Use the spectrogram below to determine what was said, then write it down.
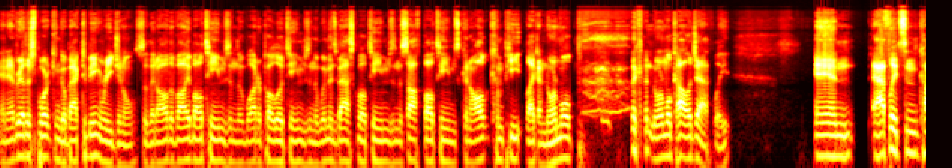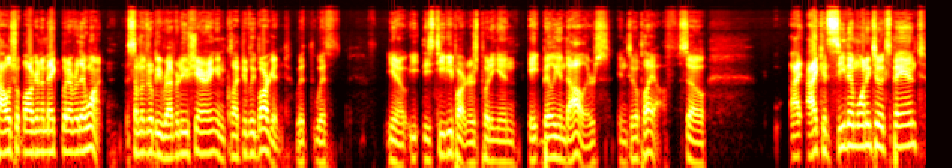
And every other sport can go back to being regional so that all the volleyball teams and the water polo teams and the women's basketball teams and the softball teams can all compete like a normal like a normal college athlete. And athletes in college football are going to make whatever they want. Some of it will be revenue sharing and collectively bargained with with you know these TV partners putting in 8 billion dollars into a playoff. So I I could see them wanting to expand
